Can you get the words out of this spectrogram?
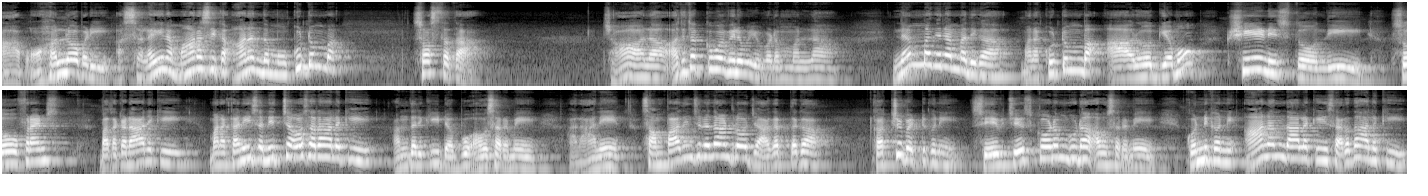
ఆ మోహంలో పడి అసలైన మానసిక ఆనందము కుటుంబ స్వస్థత చాలా అతి తక్కువ విలువ ఇవ్వడం వల్ల నెమ్మది నెమ్మదిగా మన కుటుంబ ఆరోగ్యము క్షీణిస్తోంది. సో ఫ్రెండ్స్ బతకడానికి మన కనీస నిత్యావసరాలకి అందరికీ డబ్బు అవసరమే. అలానే సంపాదించిన దాంట్లో జాగ్రత్తగా ఖర్చు పెట్టుకుని సేవ్ చేసుకోవడం కూడా అవసరమే. కొన్ని కొన్ని ఆనందాలకి సరదాలకి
